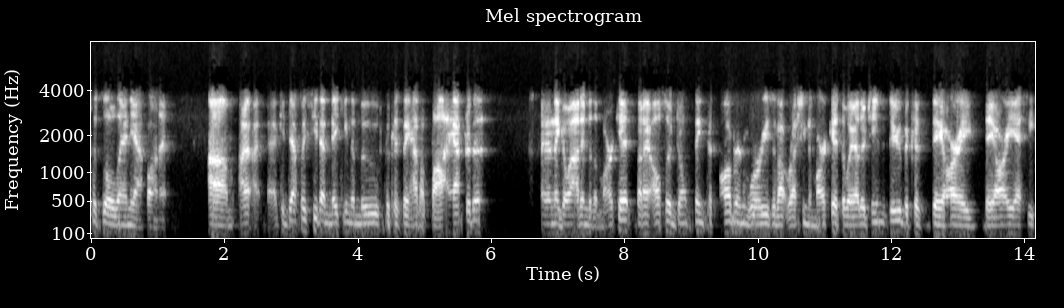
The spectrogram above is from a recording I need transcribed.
Puts a little lagniappe on it. Um, I, I, I could definitely see them making the move because they have a buy after this and then they go out into the market. But I also don't think that Auburn worries about rushing to market the way other teams do because they are a they are a SEC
